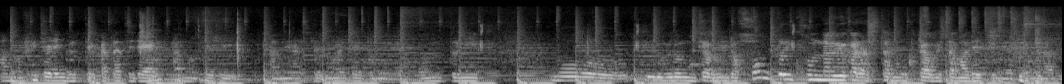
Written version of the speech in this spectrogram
あのフィーチャリングっていう形であのぜひあのやらせてもらいたいと思って本当にもういろいろ無茶ぶりで本当にこんな上から下のオクターブ下までっていうのをやってもらって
